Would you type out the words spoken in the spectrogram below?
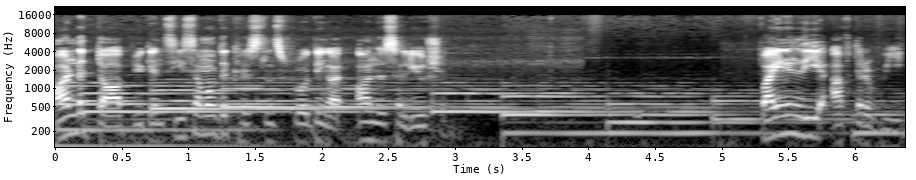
On the top, you can see some of the crystals floating on the solution. Finally, after a week,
